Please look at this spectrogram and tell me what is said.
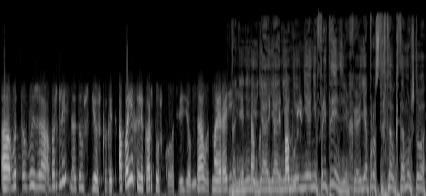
А, вот вы же обожглись на том, что девушка говорит, а поехали картошку отвезем, да, вот мои родители. Да не-не-не, там, я, вот, я типа, не, помочь. не, не, не в претензиях, я просто там, к тому, что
